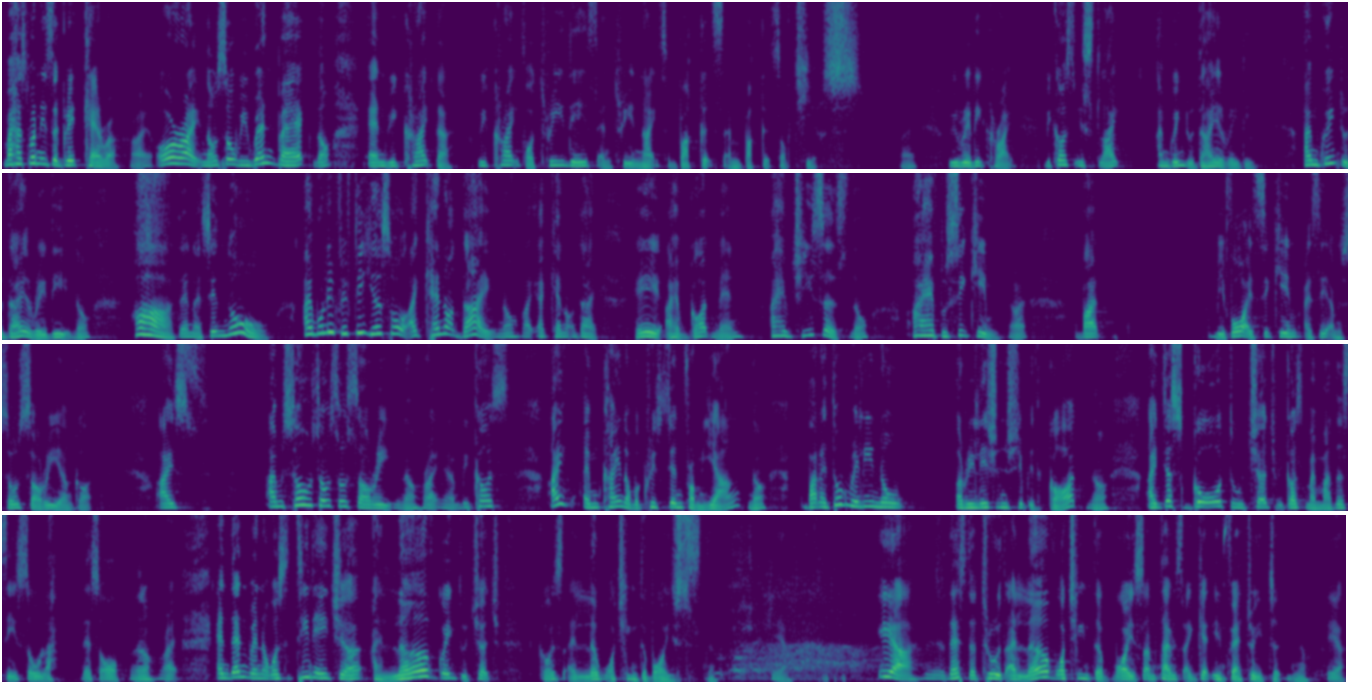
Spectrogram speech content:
My husband is a great carer, right? All right, no. So we went back, no, and we cried. Uh, we cried for three days and three nights, buckets and buckets of tears, right? We really cried because it's like I'm going to die already. I'm going to die already, you know. Ah, then I said, no, I'm only 50 years old. I cannot die, no, right? I cannot die. Hey, I have God, man. I have Jesus, no. I have to seek Him, right? But before I seek Him, I say, I'm so sorry, uh, God. I I'm so, so, so sorry, you know, right? Uh, because I am kind of a Christian from young, you know, but I don't really know a relationship with God, you know. I just go to church because my mother says so, lah. That's all, you know, right? And then when I was a teenager, I love going to church because I love watching the boys. Yeah. Yeah, that's the truth. I love watching the boys. Sometimes I get infatuated. You know? Yeah.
